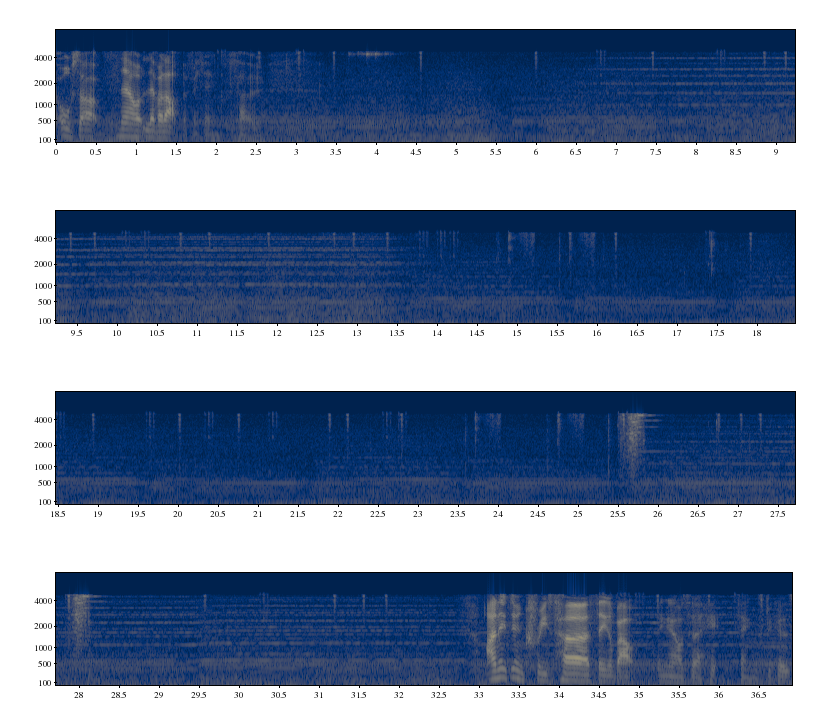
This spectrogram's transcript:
Also now level up everything. So. I need to increase her thing about being able to hit things because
